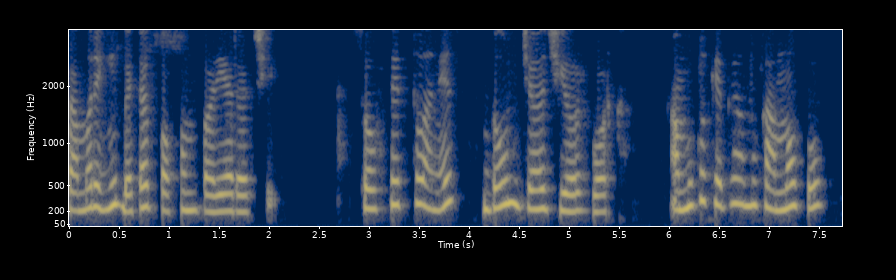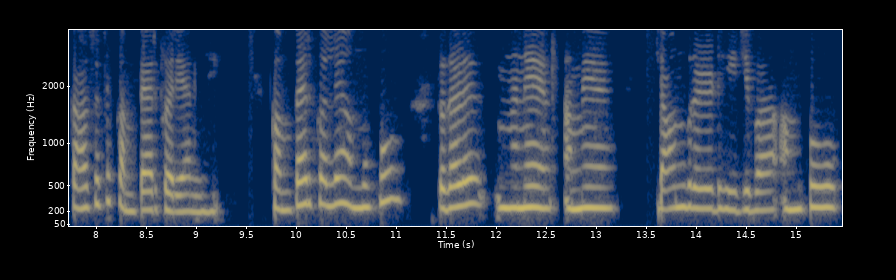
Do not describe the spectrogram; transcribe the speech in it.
कम रे ही बेटर परफॉर्म करियर अच्छी। So fifth one is don't जज योर वर्क आमको केबे आम कम कले सदाबले माने आमे डाउनग्रेडेड हो जिबा हमको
